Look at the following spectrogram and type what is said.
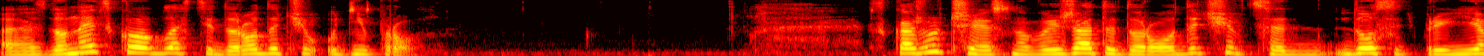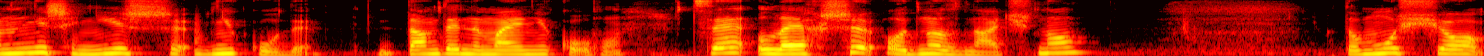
з Донецької області до родичів у Дніпро. Скажу чесно, виїжджати до родичів це досить приємніше, ніж в нікуди, там, де немає нікого. Це легше однозначно, тому що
